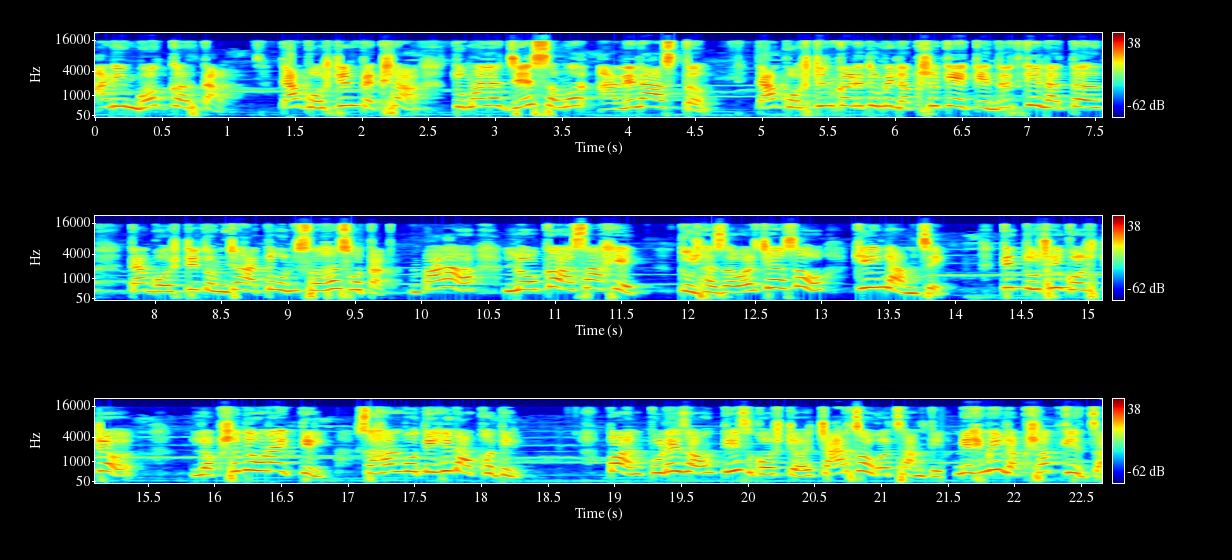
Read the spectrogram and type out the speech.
आणि मग करता त्या गोष्टींपेक्षा तुम्हाला जे समोर आलेलं असतं त्या गोष्टींकडे तुम्ही लक्ष के केंद्रित केलं तर त्या गोष्टी तुमच्या हातून सहज होतात. बाळा लोक असं आहेत. तुझ्या जवळचे असो की लांबचे. ते तुझी गोष्ट लक्ष देऊन ऐकतील सहानुभूतीही दाखवतील. पण पुढे जाऊन तीच गोष्ट चार चौघत सांगतील नेहमी लक्षात घेत जा.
